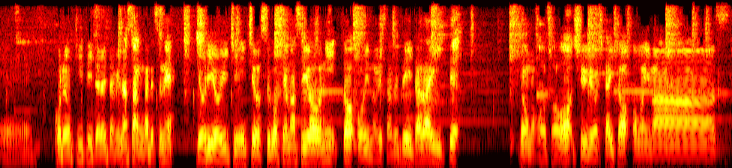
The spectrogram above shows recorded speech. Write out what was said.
えー、これを聞いていただいた皆さんがですね、より良い一日を過ごせますようにとお祈りさせていただいて、今日の放送を終了したいと思います。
